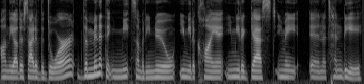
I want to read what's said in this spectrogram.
on the other side of the door, the minute that you meet somebody new, you meet a client, you meet a guest, you meet an attendee,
